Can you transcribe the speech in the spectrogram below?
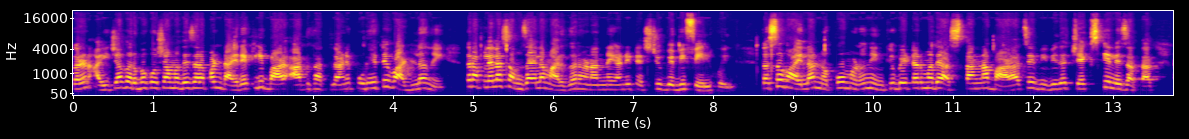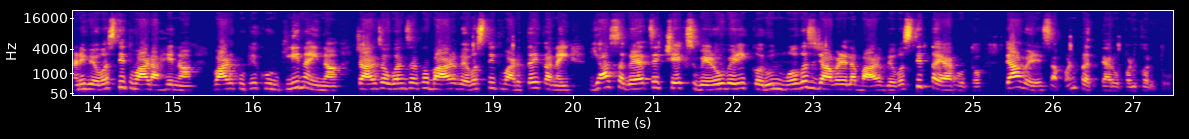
कारण आईच्या गर्भकोशामध्ये जर आपण डायरेक्टली बाळ आत घातलं आणि पुढे ते वाढलं नाही तर आपल्याला समजायला मार्ग राहणार नाही आणि टेस्ट्यूब बेबी फेल होईल. तसं व्हायला नको म्हणून इन्क्युबेटरमध्ये असताना बाळाचे विविध चेक्स केले जातात. आणि व्यवस्थित वाढ आहे ना? वाढ कुठे खुंटली नाही ना? चार चौघांसारखं बाळ व्यवस्थित वाढतंय का नाही? ह्या सगळ्याचे चेक्स वेळोवेळी करून मगच ज्या वेळेला बाळ व्यवस्थित तयार होतं त्यावेळेस आपण प्रत्यारोपण करतो.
